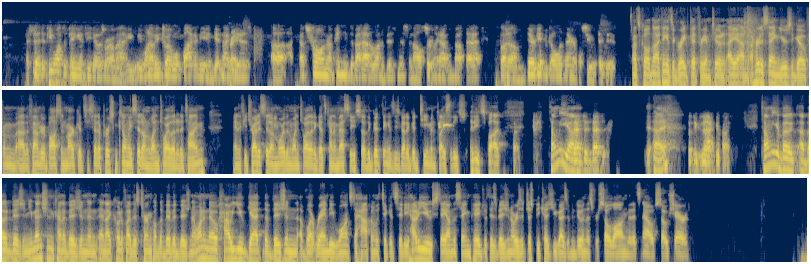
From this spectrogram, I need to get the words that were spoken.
I said, if he wants opinions, he knows where I'm at. He, he won't have any trouble finding me and getting ideas. Right. Uh, I've got strong opinions about how to run a business, and I'll certainly have them about that. But um, they're getting going there, and we'll see what they do. That's cool. No, I think it's a great fit for him too. And I, um, I heard a saying years ago from uh, the founder of Boston Markets. He said a person can only sit on one toilet at a time, and if you try to sit on more than one toilet, it gets kind of messy. So the good thing is he's got a good team in place at each at each spot. Tell me, um, that's it. That's it. Uh, that's exactly right. Tell me about about vision. You mentioned kind of vision, and, and I codified this term called the vivid vision. I want to know how you get the vision of what Randy wants to happen with TicketCity. How do you stay on the same page with his vision, or is it just because you guys have been doing this for so long that it's now so shared?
